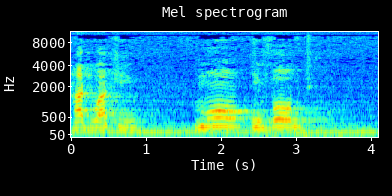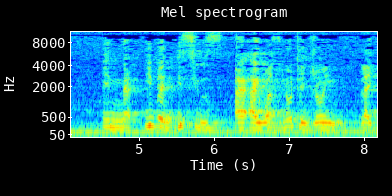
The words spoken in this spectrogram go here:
Hardworking, more involved in even issues I, I was not enjoying, like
